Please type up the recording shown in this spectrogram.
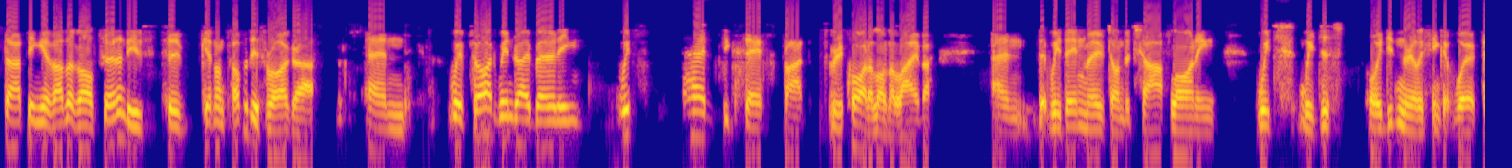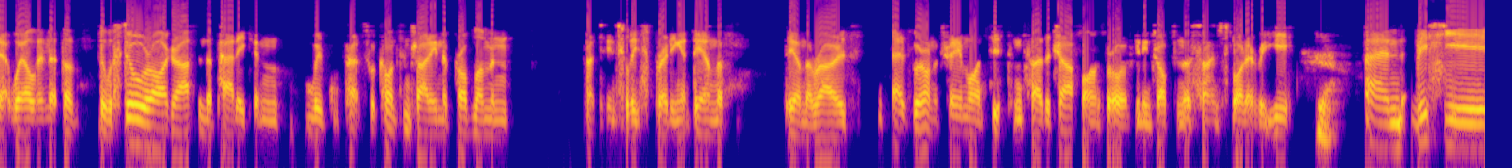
start thinking of other alternatives to get on top of this ryegrass. And we've tried windrow burning, which had success, but required a lot of labour. And we then moved on to chaff lining, which we just we didn't really think it worked that well. And that the, there was still ryegrass in the paddock, and we perhaps were concentrating the problem and potentially spreading it down the down the rows. As we're on a tramline system, so the chaff lines are always getting dropped in the same spot every year. Yeah. And this year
